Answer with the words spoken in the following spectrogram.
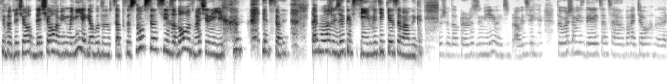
Типа, для чого, для чого він мені, як я буду це проснувся, сів за нову, ввечері ліг. І все. Так можуть жити всі, не тільки СММники. Дуже добре розумію, насправді. Тому що мені здається, це багатьох е,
